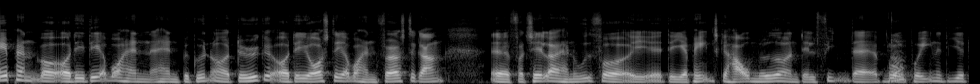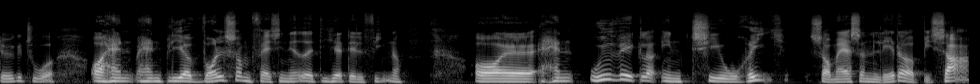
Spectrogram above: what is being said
Japan, hvor, og det er der, hvor han, han begynder at dykke, og det er også der, hvor han første gang øh, fortæller, at han ude for øh, det japanske hav møder en delfin, der er på, Nå. på en af de her dykketure, og han, han bliver voldsomt fascineret af de her delfiner. Og øh, han udvikler en teori, som er sådan lettere bizarre,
